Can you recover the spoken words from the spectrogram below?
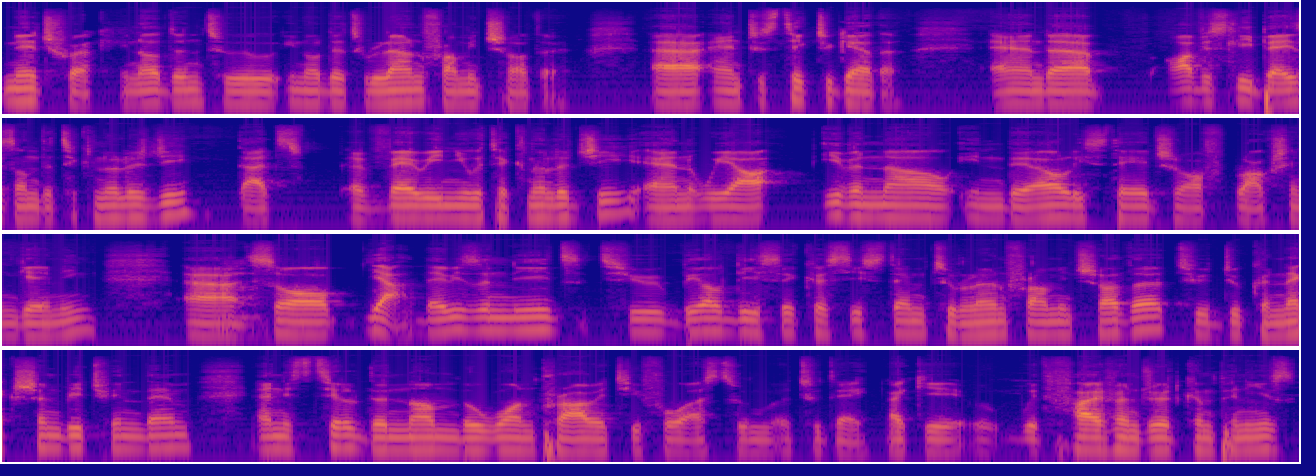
network, in order to in order to learn from each other uh, and to stick together. And uh, obviously, based on the technology, that's a very new technology, and we are even now in the early stage of blockchain gaming. Uh, so yeah, there is a need to build this ecosystem to learn from each other, to do connection between them, and it's still the number one priority for us to, today. Like uh, with 500 companies,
